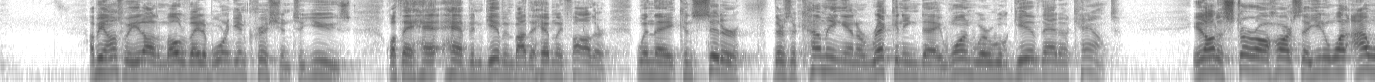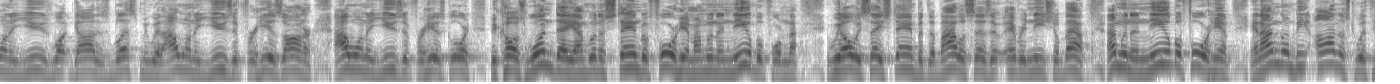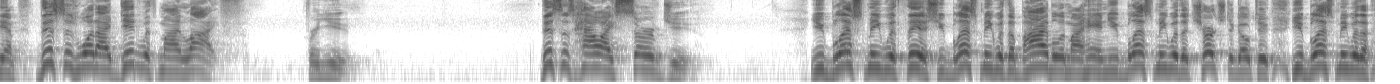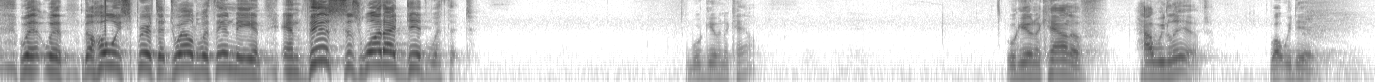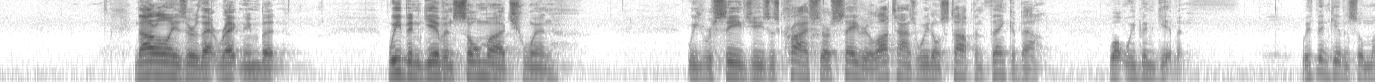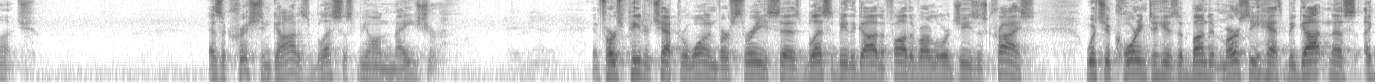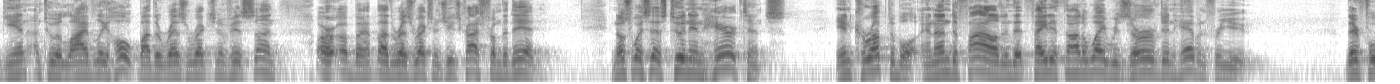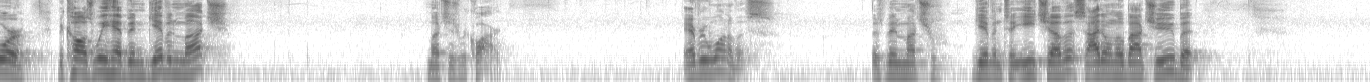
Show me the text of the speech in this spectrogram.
I'll be honest with you, it ought to motivate a born again Christian to use what they ha- have been given by the Heavenly Father when they consider there's a coming and a reckoning day, one where we'll give that account. It ought to stir our hearts, say, you know what, I want to use what God has blessed me with. I want to use it for His honor. I want to use it for His glory because one day I'm going to stand before Him. I'm going to kneel before Him. Now, we always say stand, but the Bible says that every knee shall bow. I'm going to kneel before Him and I'm going to be honest with Him. This is what I did with my life for you. This is how I served you. You blessed me with this. You blessed me with a Bible in my hand. You blessed me with a church to go to. You blessed me with, a, with, with the Holy Spirit that dwelled within me. And, and this is what I did with it. We'll give an account. We'll give an account of how we lived, what we did. Not only is there that reckoning, but we've been given so much when we receive Jesus Christ as our Savior. A lot of times we don't stop and think about what we've been given. We've been given so much. As a Christian, God has blessed us beyond measure. In 1 Peter chapter 1 and verse 3 he says, Blessed be the God and Father of our Lord Jesus Christ, which according to his abundant mercy hath begotten us again unto a lively hope by the resurrection of his Son, or uh, by the resurrection of Jesus Christ from the dead. And notice what it says, to an inheritance incorruptible and undefiled, and that fadeth not away, reserved in heaven for you Therefore, because we have been given much, much is required. Every one of us. There's been much given to each of us. I don't know about you, but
